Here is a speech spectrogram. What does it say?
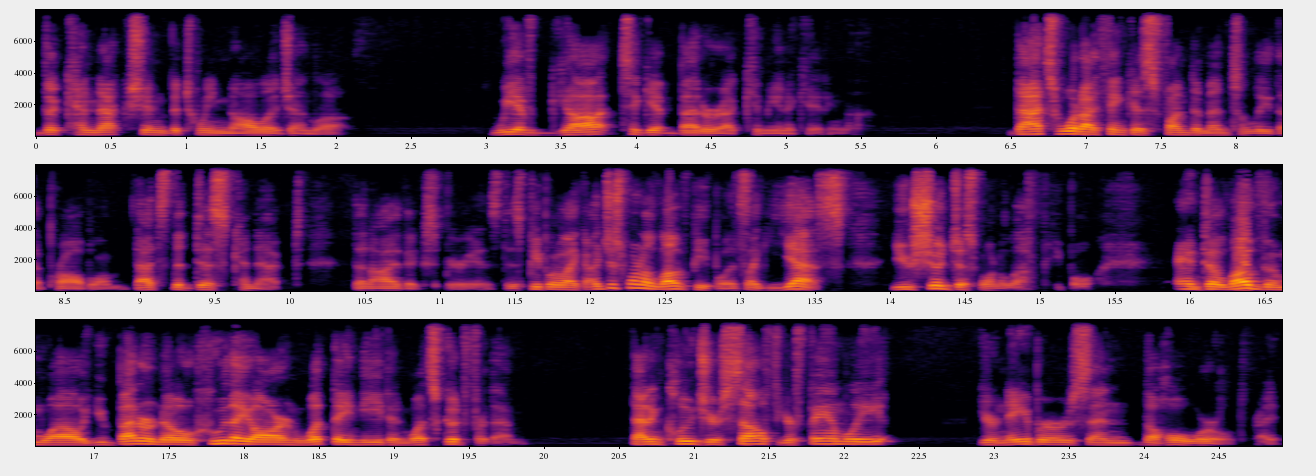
the connection between knowledge and love. We have got to get better at communicating that. That's what I think is fundamentally the problem. That's the disconnect that I've experienced. Is people are like, I just want to love people. It's like, yes, you should just want to love people. And to love them well, you better know who they are and what they need and what's good for them. That includes yourself, your family, your neighbors and the whole world, right?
